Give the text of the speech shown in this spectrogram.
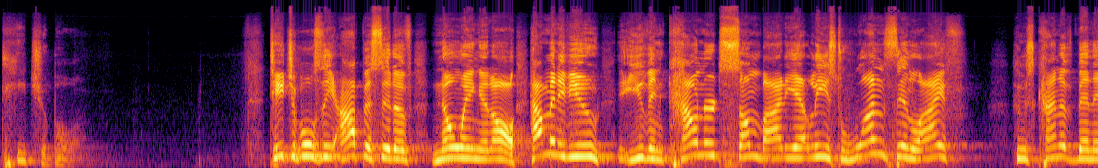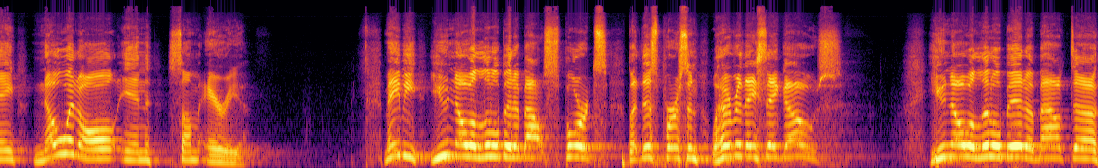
teachable. Teachable is the opposite of knowing it all. How many of you you've encountered somebody at least once in life who's kind of been a know-it-all in some area? Maybe you know a little bit about sports, but this person, whatever they say goes. You know a little bit about, uh,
